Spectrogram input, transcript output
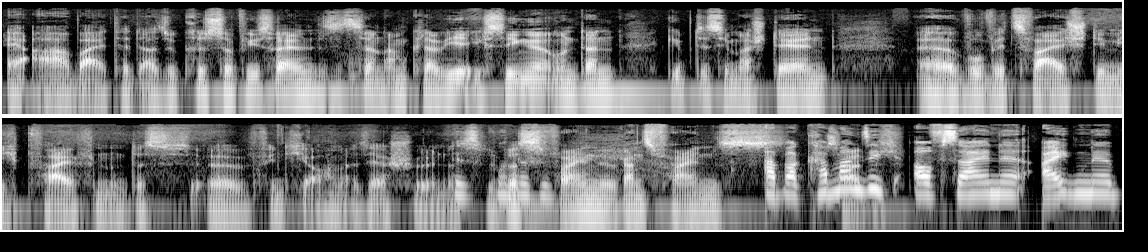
erarbeitet. Also Christoph Israel sitzt dann am Klavier, ich singe und dann gibt es immer Stellen, äh, wo wir zweistimmig pfeifen und das äh, finde ich auch immer sehr schön. Das Ist ist was feine, ganz Feines. Aber kann man Zartes. sich auf seine eigene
